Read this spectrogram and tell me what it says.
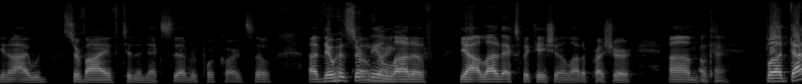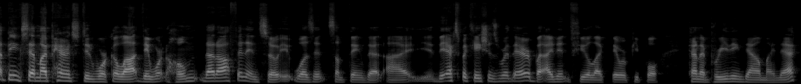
you know I would survive to the next uh, report card. So uh, there was oh certainly a lot god. of yeah, a lot of expectation, a lot of pressure. Um, Okay. but that being said, my parents did work a lot. They weren't home that often, and so it wasn't something that I. The expectations were there, but I didn't feel like there were people kind of breathing down my neck.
